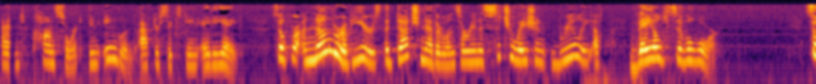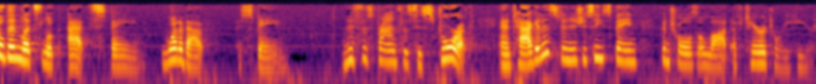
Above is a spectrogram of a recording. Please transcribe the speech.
and consort in England after 1688. So for a number of years, the Dutch Netherlands are in a situation really of veiled civil war. So then let's look at Spain. What about Spain? This is France's historic antagonist, and as you see, Spain controls a lot of territory here.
